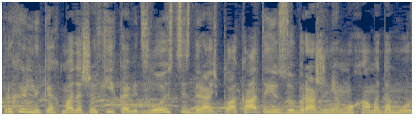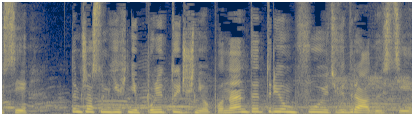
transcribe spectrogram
Прихильники Ахмеда Шафіка від злості здирають плакати із зображенням Мохамеда Мурсі. Тим часом їхні політичні опоненти тріумфують від радості.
